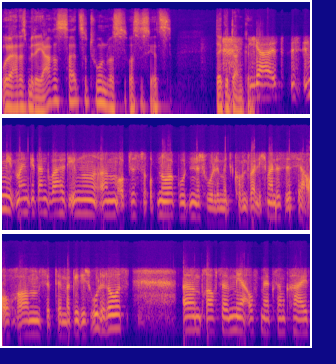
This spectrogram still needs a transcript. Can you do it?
oder hat das mit der Jahreszeit zu tun? Was, was ist jetzt der Gedanke? Ja, es, es, mein Gedanke war halt eben, ähm, ob, das, ob Noah gut in der Schule mitkommt, weil ich meine, das ist ja auch, ähm, September geht die Schule los, ähm, braucht er mehr Aufmerksamkeit,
